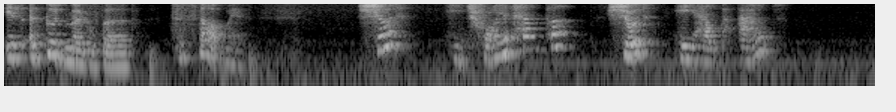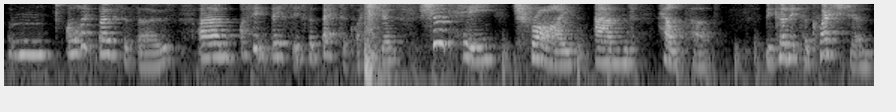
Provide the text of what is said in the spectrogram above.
is a good modal verb to start with. Should he try and help her? Should he help out? Um, I like both of those. Um, I think this is the better question. Should he try and help her? Because it's a question,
